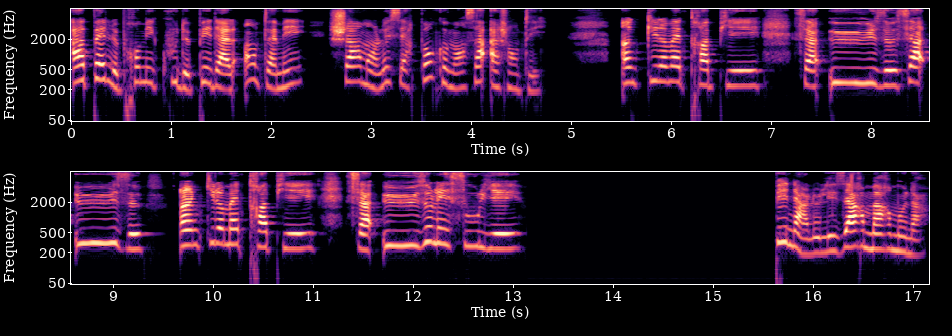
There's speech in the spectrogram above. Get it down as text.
À peine le premier coup de pédale entamé, Charmant le serpent commença à chanter. Un kilomètre à pied, ça use, ça use. Un kilomètre à pied, ça use les souliers. Pénard le lézard marmonna.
